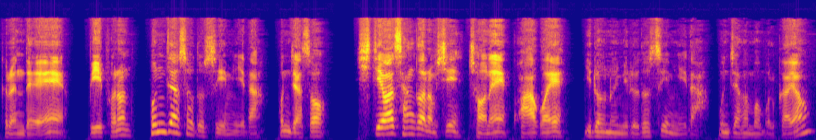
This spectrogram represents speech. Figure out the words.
그런데 before는 혼자서도 쓰입니다. 혼자서 시제와 상관없이 전에, 과거에 이런 의미로도 쓰입니다. 문장 한번 볼까요?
